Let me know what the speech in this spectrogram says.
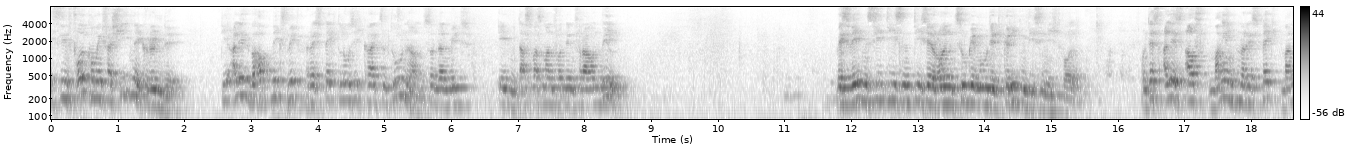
Es sind vollkommen verschiedene Gründe, die alle überhaupt nichts mit Respektlosigkeit zu tun haben, sondern mit eben das, was man von den Frauen will. Weswegen sie diesen, diese Rollen zugemutet kriegen, die sie nicht wollen. Und das alles auf mangelnden Respekt, man,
